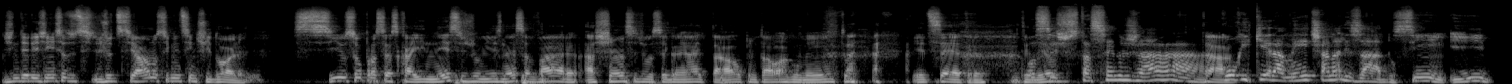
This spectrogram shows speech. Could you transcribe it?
de inteligência judicial no seguinte sentido: olha, se o seu processo cair nesse juiz, nessa vara, a chance de você ganhar é tal, com tal argumento, etc. Entendeu? Ou seja, está sendo já tá. corriqueiramente analisado. Sim, e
